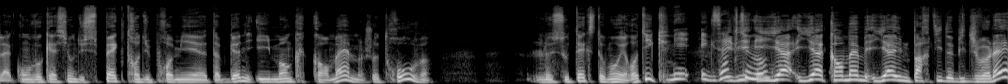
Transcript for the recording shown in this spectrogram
la convocation du spectre du premier Top Gun. Il manque quand même, je trouve, le sous-texte homo-érotique. Mais exactement. il y a, il y a quand même il y a une partie de beach volley,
